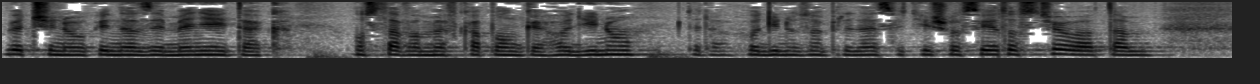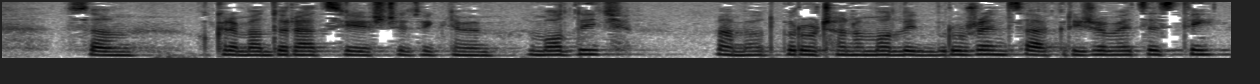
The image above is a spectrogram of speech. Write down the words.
Väčšinou, keď nás je menej, tak ostávame v kaplnke hodinu, teda hodinu sme pred Najsvetejšou sviatosťou a tam sa okrem adorácie ešte zvykneme modliť Máme odporúčanú modliť brúženca a krížové cesty.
